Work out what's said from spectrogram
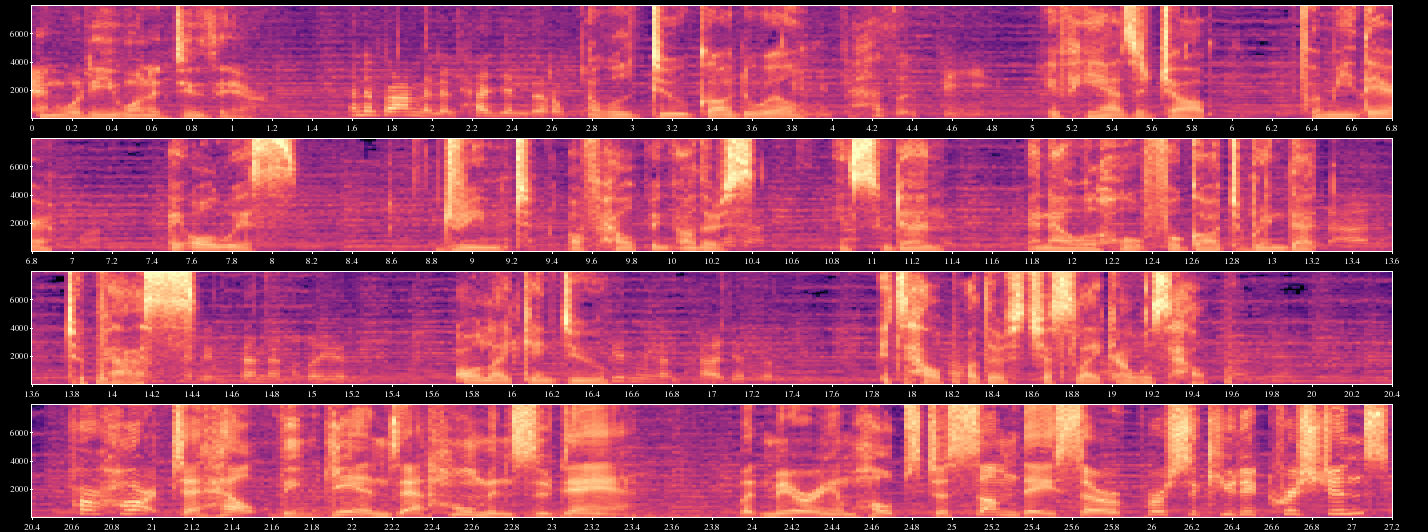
And what do you want to do there? I will do God will if He has a job for me there. I always dreamed of helping others in Sudan, and I will hope for God to bring that to pass. All I can do is help others just like I was helped. Her heart to help begins at home in Sudan, but Miriam hopes to someday serve persecuted Christians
